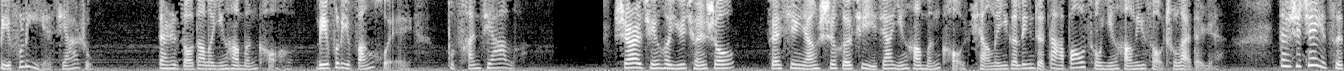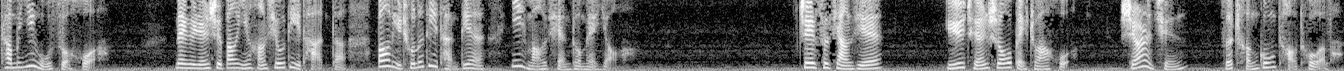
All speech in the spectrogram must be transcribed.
李福利也加入，但是走到了银行门口，李福利反悔，不参加了。十二群和于全收在信阳市河区一家银行门口抢了一个拎着大包从银行里走出来的人，但是这一次他们一无所获。那个人是帮银行修地毯的，包里除了地毯垫一毛钱都没有。这次抢劫，于全收被抓获，十二群则成功逃脱了。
